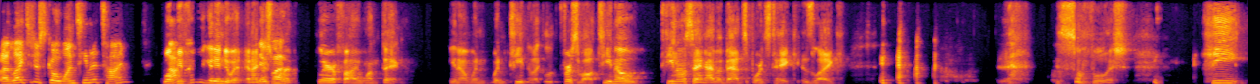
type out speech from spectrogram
but I'd like to just go one team at a time. Well, Not- before we get into it, and I Yeah, just want to clarify one thing. You know, when when Tino, like, first of all, Tino, Tino saying I have a bad sports take is like, it's so foolish. He,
